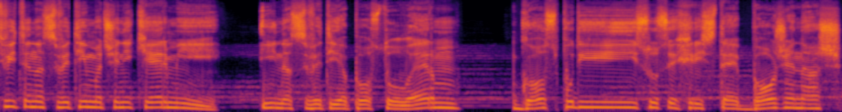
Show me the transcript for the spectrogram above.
молитвите на свети мъченик Ермии и на свети апостол Ерм, Господи Исусе Христе, Боже наш,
